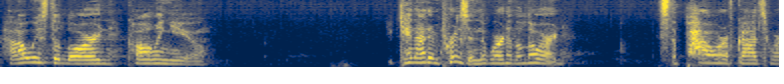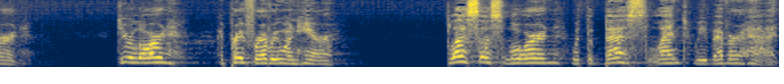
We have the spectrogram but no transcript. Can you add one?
how is the Lord calling you? You cannot imprison the word of the Lord. It's the power of God's word. Dear Lord, I pray for everyone here. Bless us, Lord, with the best Lent we've ever had.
